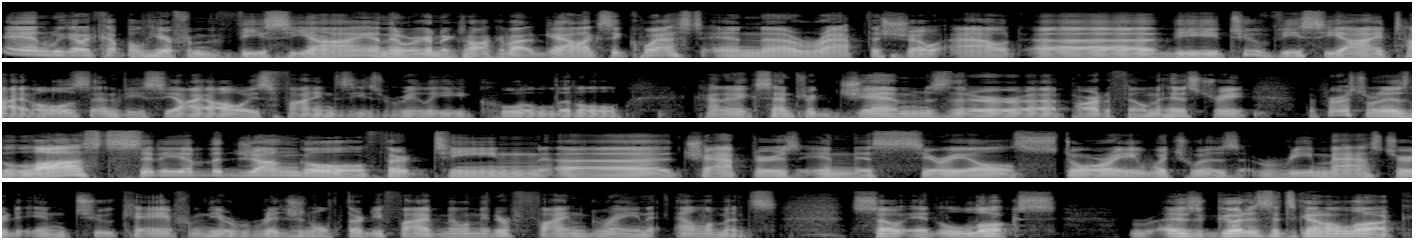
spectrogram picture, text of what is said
And we got a couple here from VCI, and then we're going to talk about Galaxy Quest and uh, wrap the show out. Uh, the two VCI titles, and VCI always finds these really cool little kind of eccentric gems that are uh, part of film history. The first one is Lost City of the Jungle, 13 uh, chapters in this serial story, which was remastered in 2K from the original 35 millimeter fine grain elements. So it looks as good as it's going to look.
